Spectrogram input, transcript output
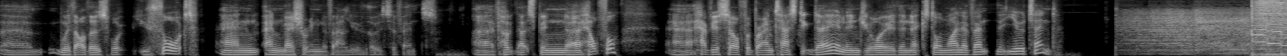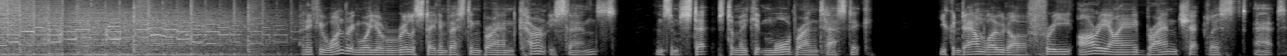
um, with others what you thought and and measuring the value of those events. I hope that's been uh, helpful. Uh, have yourself a fantastic day and enjoy the next online event that you attend. And if you're wondering where your real estate investing brand currently stands and some steps to make it more brandtastic, you can download our free REI brand checklist at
